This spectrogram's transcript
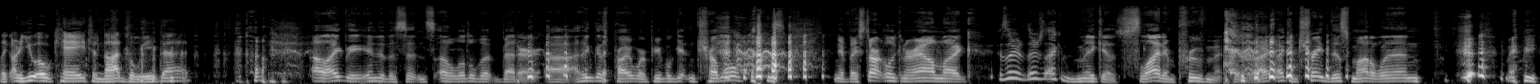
Like, are you okay to not believe that? I like the end of the sentence a little bit better. Uh, I think that's probably where people get in trouble. if they start looking around, like, is there? There's, I could make a slight improvement here, right? I could trade this model in, maybe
